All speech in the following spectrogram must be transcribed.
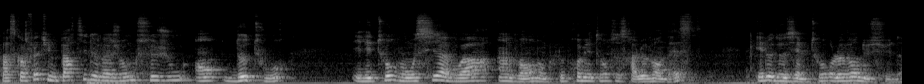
Parce qu'en fait, une partie de Mahjong se joue en deux tours, et les tours vont aussi avoir un vent. Donc le premier tour, ce sera le vent d'est, et le deuxième tour, le vent du sud.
